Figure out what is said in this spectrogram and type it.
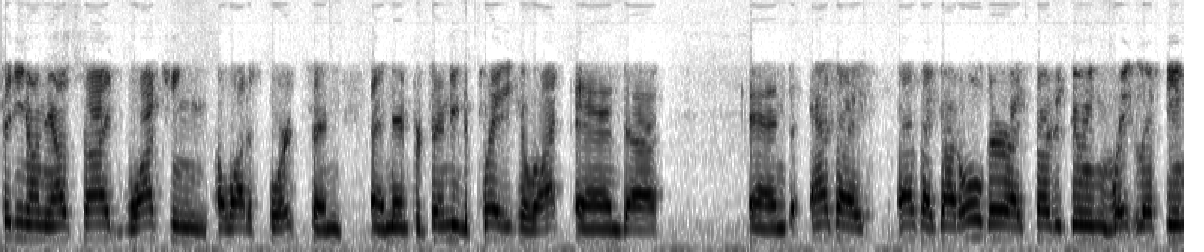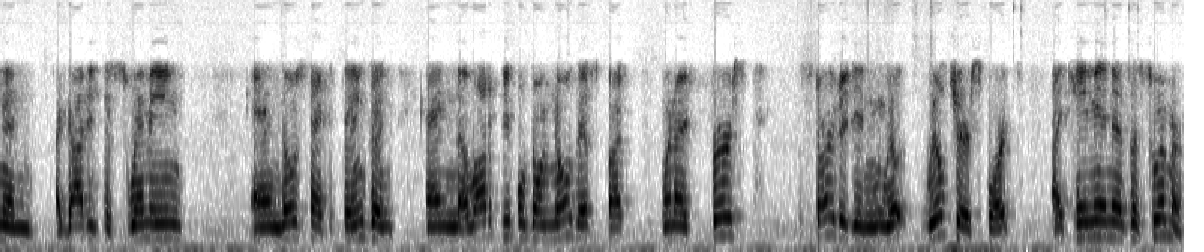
sitting on the outside watching a lot of sports and and then pretending to play a lot. And uh, and as I as I got older, I started doing weightlifting and I got into swimming and those type of things. And and a lot of people don't know this, but when I first started in wheel- wheelchair sports, I came in as a swimmer.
